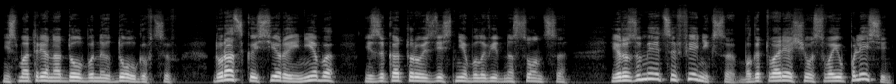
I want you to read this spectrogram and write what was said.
несмотря на долбанных долговцев, дурацкое серое небо, из-за которого здесь не было видно солнца, и, разумеется, Феникса, боготворящего свою плесень,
